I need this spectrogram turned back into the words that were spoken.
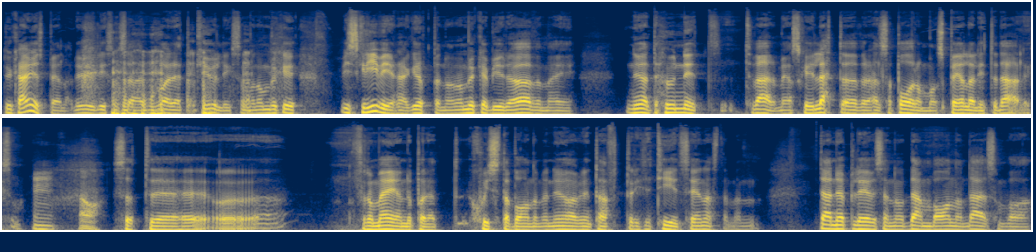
du kan ju spela. Du är liksom så här, det var rätt kul liksom. Och de brukar ju, vi skriver i den här gruppen och de brukar bjuda över mig. Nu har jag inte hunnit tyvärr, men jag ska ju lätt över och hälsa på dem och spela lite där liksom. Mm. Ja. Så att... eh, För de är ju ändå på rätt schyssta banor, men nu har vi inte haft riktigt tid senaste. Men den upplevelsen och den banan där som var...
